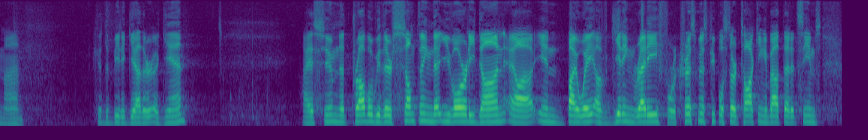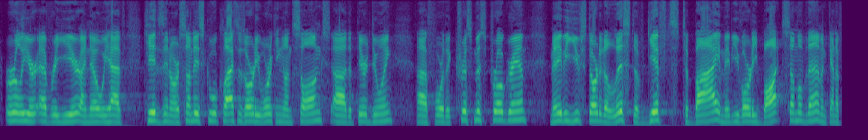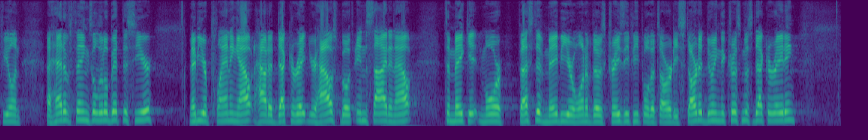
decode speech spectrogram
Amen. Good to be together again. I assume that probably there's something that you've already done uh, in by way of getting ready for Christmas. People start talking about that. It seems earlier every year. I know we have kids in our Sunday school classes already working on songs uh, that they're doing uh, for the Christmas program. Maybe you've started a list of gifts to buy. Maybe you've already bought some of them and kind of feeling ahead of things a little bit this year. Maybe you're planning out how to decorate your house, both inside and out, to make it more festive. Maybe you're one of those crazy people that's already started doing the Christmas decorating.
